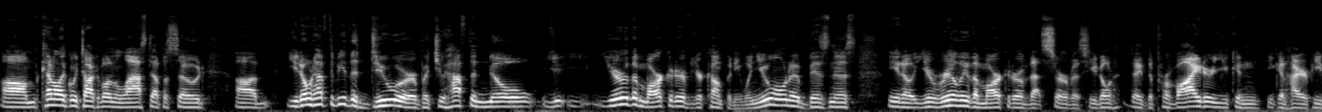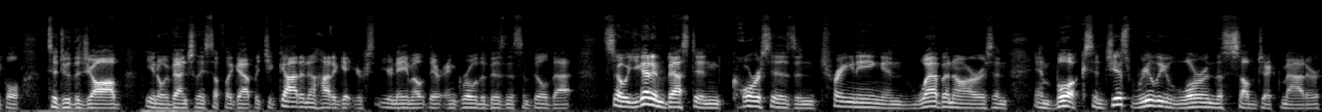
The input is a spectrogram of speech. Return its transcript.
Um, kind of like we talked about in the last episode, um, you don't have to be the doer, but you have to know you, you're the marketer of your company. When you own a business, you know you're really the marketer of that service. You don't like the provider. You can you can hire people to do the job, you know, eventually stuff like that. But you got to know how to get your your name out there and grow the business and build that. So you got to invest in courses and training and webinars and and books and just really learn the subject matter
